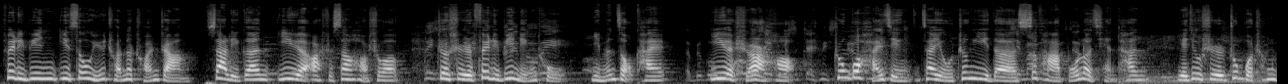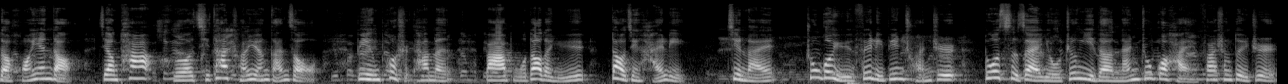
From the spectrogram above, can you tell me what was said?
菲律宾一艘渔船的船长萨利甘一月二十三号说：“这是菲律宾领土，你们走开。”一月十二号，中国海警在有争议的斯卡伯勒浅滩，也就是中国称的黄岩岛，将他和其他船员赶走，并迫使他们把捕到的鱼倒进海里。近来，中国与菲律宾船只多次在有争议的南中国海发生对峙。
